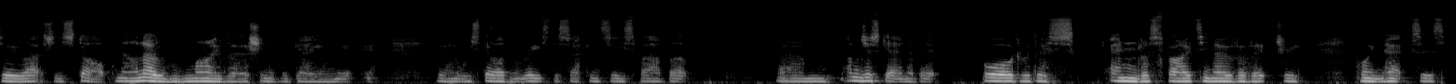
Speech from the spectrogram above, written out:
to actually stop. Now, I know my version of the game, it, uh, we still haven't reached the second ceasefire, but um, I'm just getting a bit bored with this endless fighting over victory point hexes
